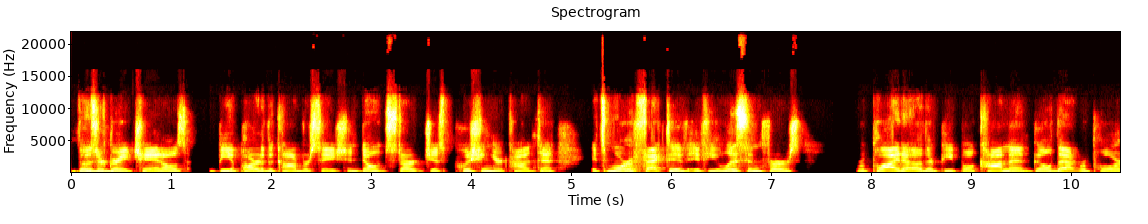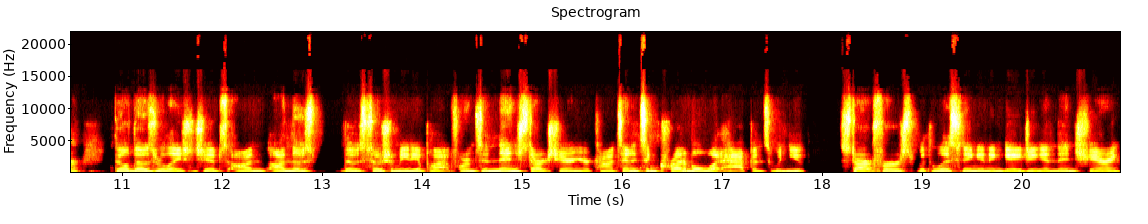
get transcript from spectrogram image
Those are great channels. Be a part of the conversation. Don't start just pushing your content. It's more effective if you listen first reply to other people, comment, build that rapport, build those relationships on on those those social media platforms and then start sharing your content. It's incredible what happens when you start first with listening and engaging and then sharing.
